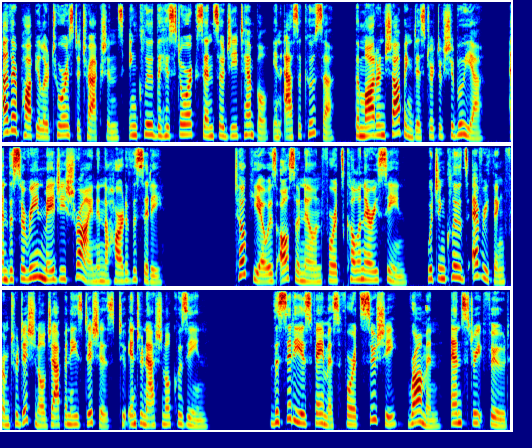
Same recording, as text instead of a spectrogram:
Other popular tourist attractions include the historic Sensoji Temple in Asakusa, the modern shopping district of Shibuya, and the serene Meiji Shrine in the heart of the city. Tokyo is also known for its culinary scene, which includes everything from traditional Japanese dishes to international cuisine. The city is famous for its sushi, ramen, and street food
